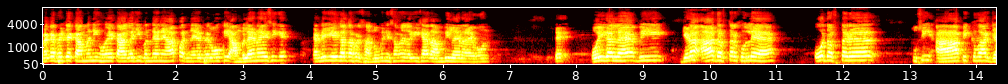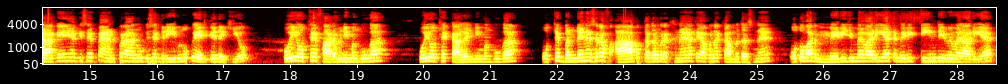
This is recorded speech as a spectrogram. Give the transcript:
ਮੈਂ ਕਿਹਾ, ਫਿਰ ਜੇ ਕੰਮ ਨਹੀਂ ਹੋਏ, ਕਾਗਜ਼ ਹੀ ਬੰਦਿਆਂ ਨੇ ਆ ਭਰਨੇ ਆ, ਫਿਰ ਉਹ ਕੀ ਅੰਬ ਲੈਣ ਆਏ ਸੀਗੇ? ਕਹਿੰਦੇ ਜੀ, ਇਹ ਗੱਲ ਤਾਂ ਫਿਰ ਸਾਨੂੰ ਵੀ ਨਹੀਂ ਸਮਝ ਲੱਗੀ, ਸ਼ਾਇਦ ਅੰਬ ਹੀ ਲੈਣ ਆਏ ਹੋਣ। ਤੇ ਉਹੀ ਗੱਲ ਹੈ ਵੀ ਜਿਹੜਾ ਆ ਦਫ਼ਤਰ ਖੋਲਿਆ ਉਹ ਦਫ਼ਤਰ ਤੁਸੀਂ ਆਪ ਇੱਕ ਵਾਰ ਜਾ ਕੇ ਜਾਂ ਕਿਸੇ ਭੈਣ ਭਰਾ ਨੂੰ, ਕਿਸੇ ਗਰੀਬ ਨੂੰ ਭੇਜ ਕੇ ਦੇਖਿਓ। ਕੋਈ ਉੱਥੇ ਫਾਰਮ ਨਹੀਂ ਮੰਗੂਗਾ, ਕੋਈ ਉੱਥੇ ਕਾਗਜ਼ ਨਹੀਂ ਮੰਗੂਗਾ। ਉੱਥੇ ਬੰਦੇ ਨੇ ਸਿਰਫ ਆਪ ਕਦਮ ਰੱਖਣਾ ਹੈ ਤੇ ਆਪਣਾ ਕੰਮ ਦੱਸਣਾ ਹੈ। ਉਹ ਤੋਂ ਬਾਅਦ ਮੇਰੀ ਜ਼ਿੰਮੇਵਾਰੀ ਹੈ ਤੇ ਮੇਰੀ ਟੀਮ ਦੀ ਜ਼ਿੰਮੇਵਾਰੀ ਹੈ।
